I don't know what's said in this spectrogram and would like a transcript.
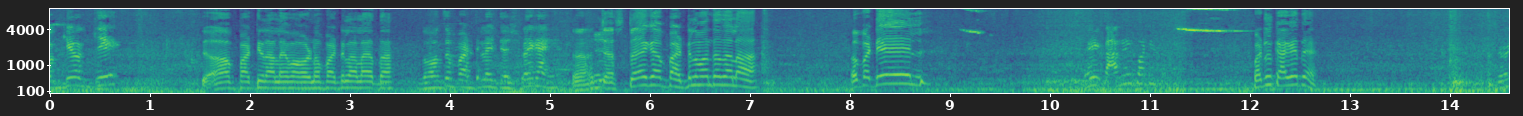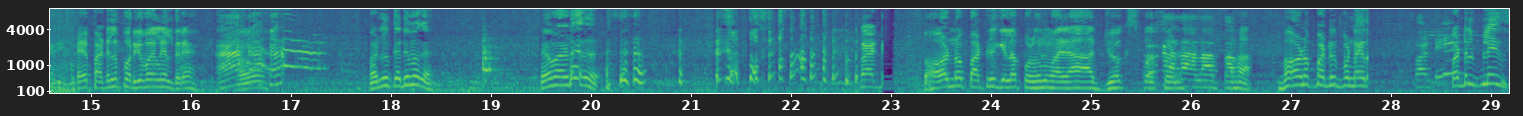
Okay okay. पाटील आलाय भावानं पाटील आलाय आता. गावचं पाटील आहे चष्ट आहे काय चेष्टा आहे का? पाटील म्हणतात त्याला. अ, पाटील. पाटील? पाटील काय घेते हे पाटील पोरगी बघायला गेलते रे. हो. पाटील कधी मग हे पाटील. भावनो पाटील गेला पळून माझ्या जोक्सपासून. भावनो पाटील पण नाही. पाटील? पाटील प्लीज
